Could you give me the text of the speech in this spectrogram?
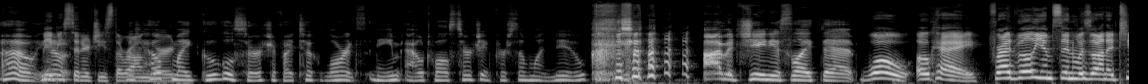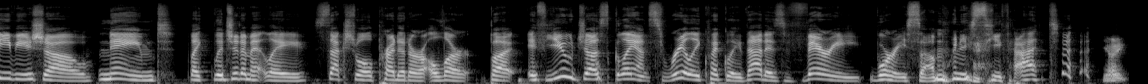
Oh, you Maybe know, synergy's the I'd wrong help word. my Google search if I took Lawrence' name out while searching for someone new. I'm a genius like that. Whoa, okay. Fred Williamson was on a TV show named, like, legitimately Sexual Predator Alert. But if you just glance really quickly, that is very worrisome when you see that. Yikes.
